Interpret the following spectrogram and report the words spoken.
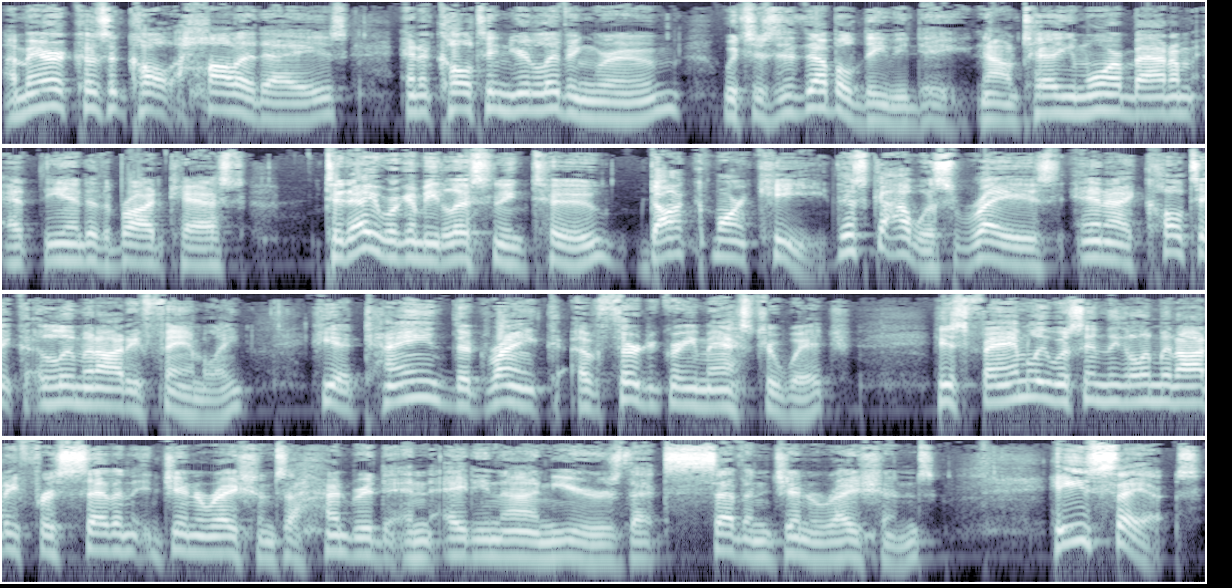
America's Occult Holidays, and Occult in Your Living Room, which is a double DVD. Now, I'll tell you more about them at the end of the broadcast. Today, we're going to be listening to Doc Marquis. This guy was raised in a cultic Illuminati family. He attained the rank of third degree master witch. His family was in the Illuminati for seven generations, 189 years. That's seven generations. He says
